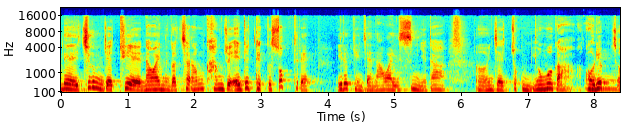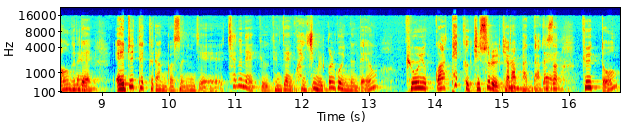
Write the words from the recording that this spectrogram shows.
네, 지금 이제 뒤에 나와 있는 것처럼 강주 에듀테크 소프트랩 이렇게 이제 나와 있습니다. 어, 이제 조금 용어가 어렵죠. 근데 에듀테크란 것은 이제 최근에 그 굉장히 관심을 끌고 있는데요. 교육과 테크 기술을 결합한다. 그래서 네. 교육도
